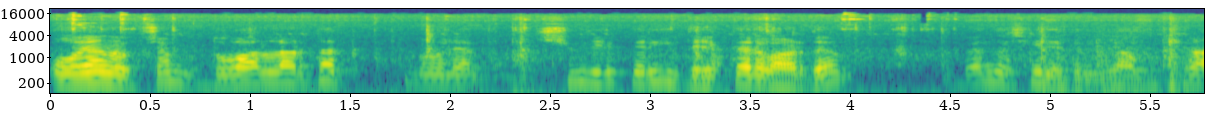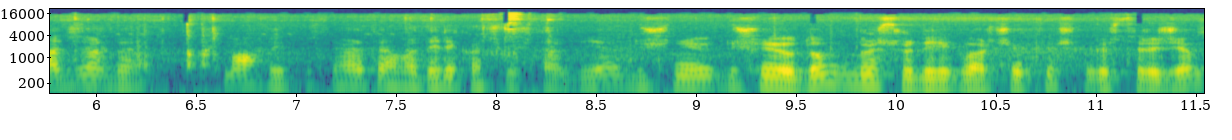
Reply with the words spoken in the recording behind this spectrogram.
olayı anlatacağım. Duvarlarda böyle çivi delikleri gibi delikler vardı. Ben de şey dedim ya bu kiracılar da mahvetmişler her tarafa delik açmışlar diye düşünüyor, düşünüyordum. Bir sürü delik var çünkü. Şimdi göstereceğim.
